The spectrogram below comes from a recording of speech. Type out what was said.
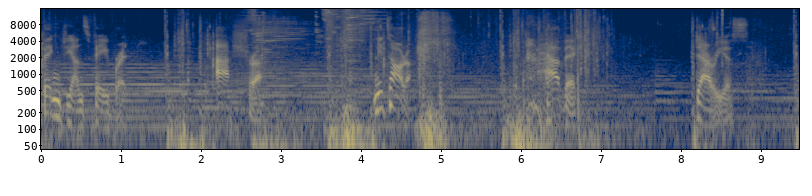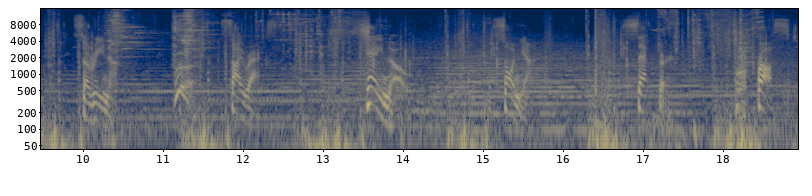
Feng Jian's favorite. Ashrah. Nitara. Havik. Darrius. Sareena. Cyrax. Kano. Sonya. Sektor. Frost.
